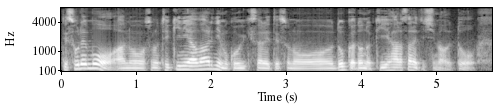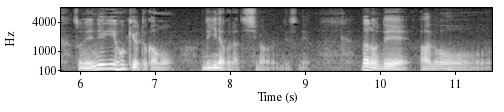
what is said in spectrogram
でそれもあのその敵にあまりにも攻撃されてそのどっかどんどん切り離されてしまうとそのエネルギー補給とかもできなくなってしまうんですね。なのであの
